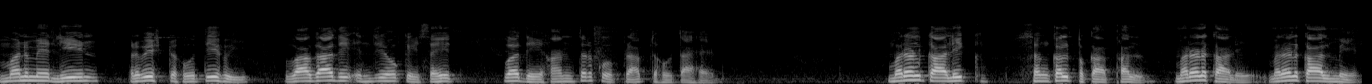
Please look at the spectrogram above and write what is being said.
मन में लीन प्रविष्ट होती हुई वागादि इंद्रियों के सहित वह देहांतर को प्राप्त होता है। मरणकालिक संकल्प का फल। मरण काले मरण काल में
